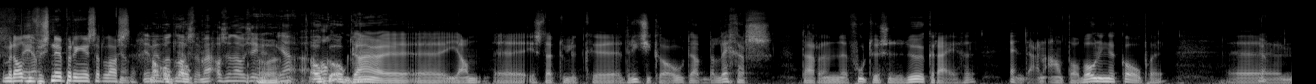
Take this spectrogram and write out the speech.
En met al die versnippering is dat lastig. Ja, maar, ook, lastig. maar als we nou zeggen... Oh. ja, ook, ook daar, uh, Jan, uh, is natuurlijk uh, het risico dat beleggers daar een voet tussen de deur krijgen en daar een aantal woningen kopen. Ehm,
